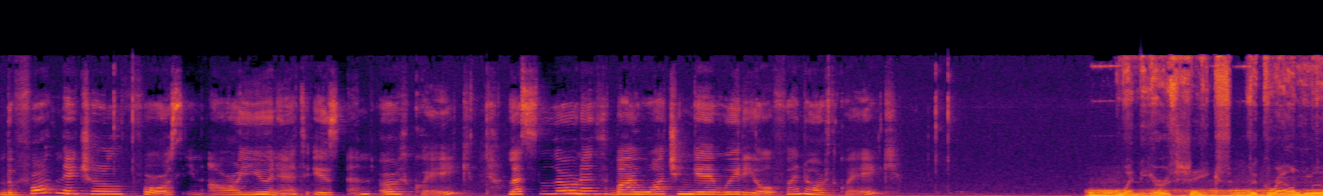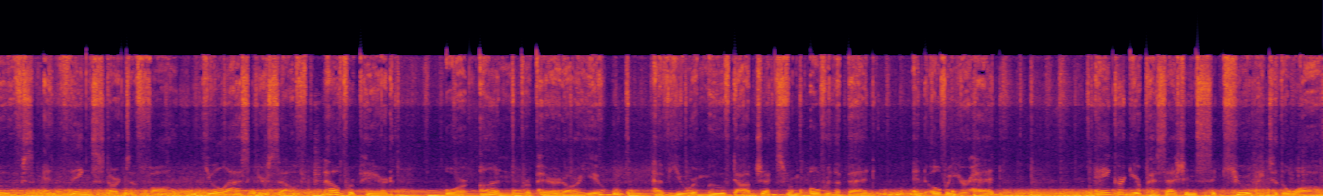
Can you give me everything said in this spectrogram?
The fourth natural force in our unit is an earthquake. Let's learn it by watching a video of an earthquake. When the earth shakes, the ground moves, and things start to fall, you'll ask yourself, how prepared or unprepared are you? Have you removed objects from over the bed and over your head? Anchored your possessions securely to the wall.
